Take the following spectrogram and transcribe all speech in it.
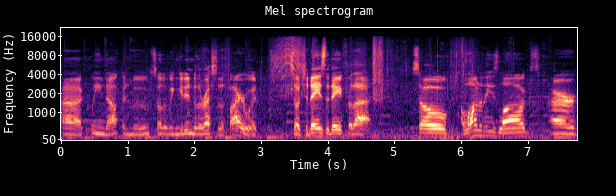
uh, cleaned up and moved so that we can get into the rest of the firewood. So today's the day for that. So a lot of these logs are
